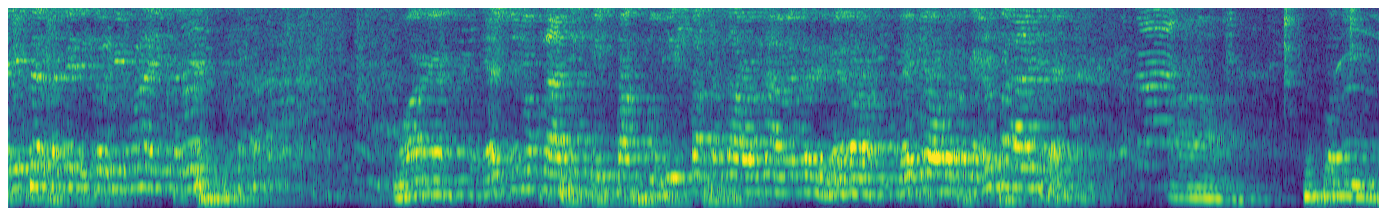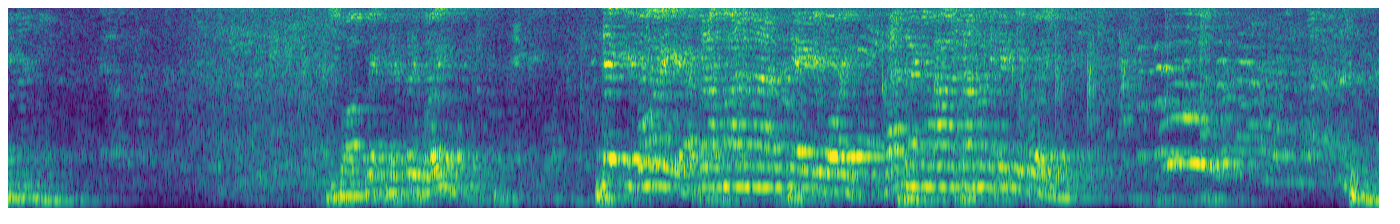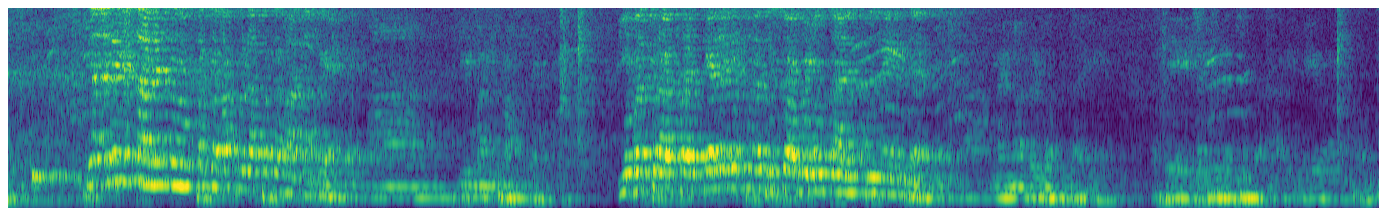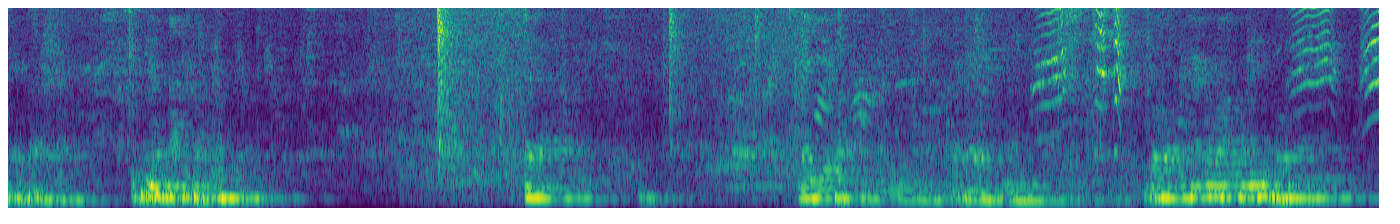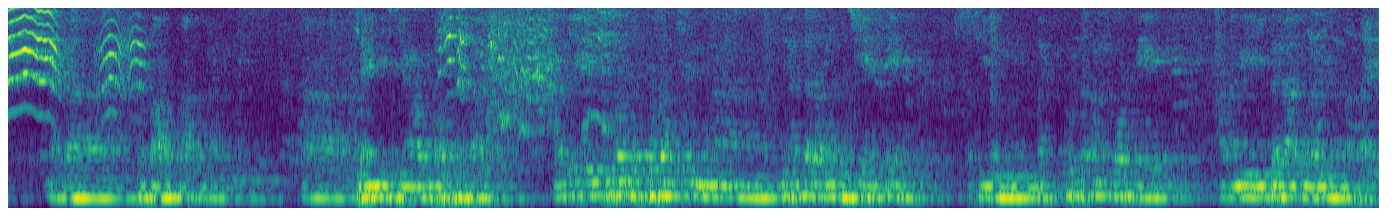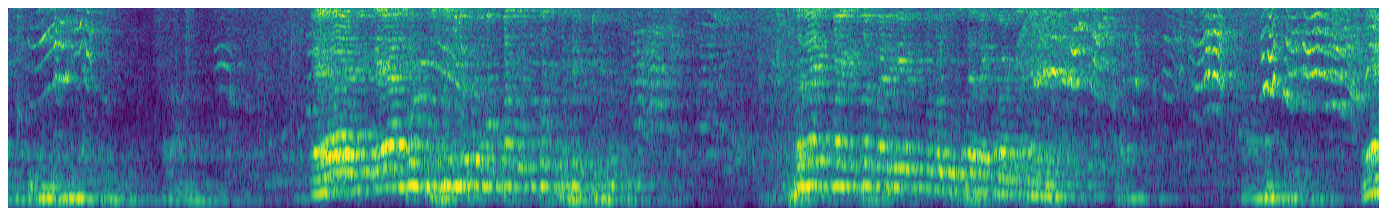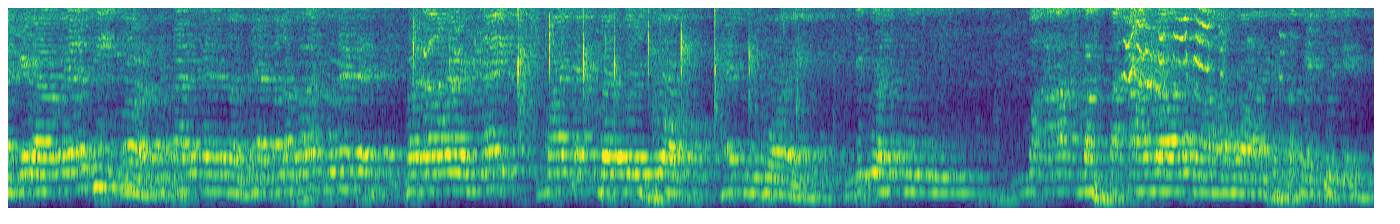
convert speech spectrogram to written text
Sir, saglit, interview mo na, interview. Mukhang, yan din yung classic big box, no? Big box ang tawag namin doon, eh. Pero, medyo ako ito. Ano pangalan niyo, sir? Ah, gusto ko ng Suave, Henry Boy? Henry Boy! At palakpakan naman natin si Henry Boy. Nasaan yung mga kasama ni Henry Boy? Sir, ano yung pagkakapula pagkabata ko yan? ah, human traffic. Human Trumpet, kailan niyo po na-discover yung talent po na yun, sir? Ah, my mother was dying. Kasi nagulat siya sa akin, mayroon ng trompeta. Ipinat ako sa puso. Kaya, nahihirap ako ng kagaya ko. So, ginagawa ko rin ito, nagtatrabaho Bali, tinutukuran ko yung mga dinadala ng pasyente. Kasi yung magpunta ng korte, parang itala ko lang yung patay. Lang. Salamat. Ayan, kaya kung gusto niyo na magpatugtog sa inyo. Sa night market, sa pwede ko magtugtog sa night market natin. Ah, thank you. Ayan, kaya kaya Alvin, oh, natalo ka na doon. Ayan, palapakan Henry Boy. Hindi ko alam kung ma basta kawawa ko mahawa sa kwento niya. Eh.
